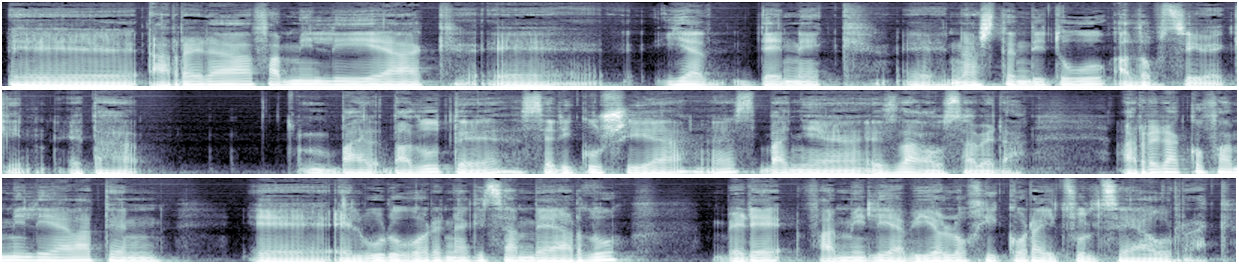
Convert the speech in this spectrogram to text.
E, harrera familiak e, ia denek e, nasten ditugu adopzioekin. Eta badute zerikusia, ez? baina ez da gauza bera harrerako familia baten e, helburu gorenak izan behar du, bere familia biologikora itzultzea aurrak.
